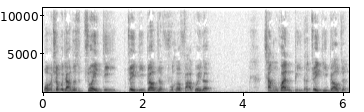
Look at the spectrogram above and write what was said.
我们全部讲这是最低最低标准，符合法规的长宽比的最低标准，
